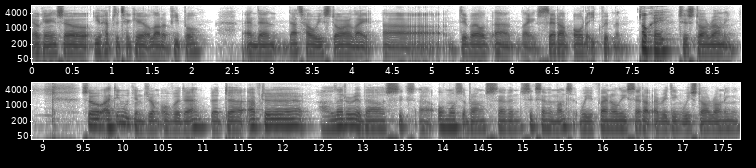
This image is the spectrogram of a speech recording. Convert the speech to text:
Okay, so you have to take care of a lot of people, and then that's how we start like uh, develop uh, like set up all the equipment okay. to start running. So I think we can jump over that. But uh, after uh, literally about six, uh, almost around seven, six, seven months, we finally set up everything. We start running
